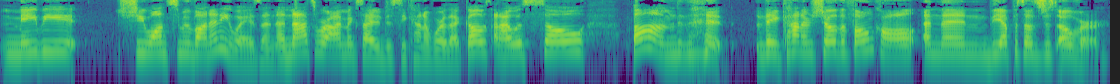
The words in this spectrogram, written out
maybe she wants to move on anyways, and and that's where I'm excited to see kind of where that goes. And I was so bummed that they kind of show the phone call and then the episode's just over.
